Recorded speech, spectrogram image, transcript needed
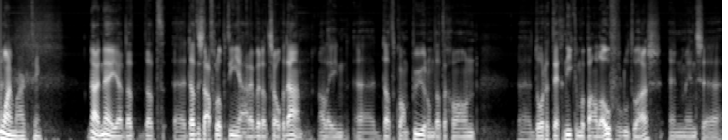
online marketing. Nou, nee, ja, dat, dat, eh, dat is de afgelopen tien jaar hebben we dat zo gedaan. Alleen eh, dat kwam puur omdat er gewoon eh, door de techniek een bepaalde overvloed was. En mensen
